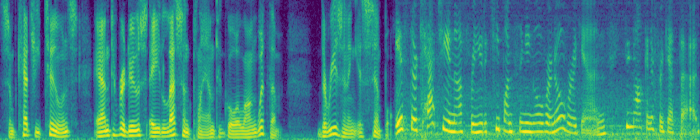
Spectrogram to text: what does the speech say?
some catchy tunes and to produce a lesson plan to go along with them. The reasoning is simple. If they're catchy enough for you to keep on singing over and over again, you're not going to forget that.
